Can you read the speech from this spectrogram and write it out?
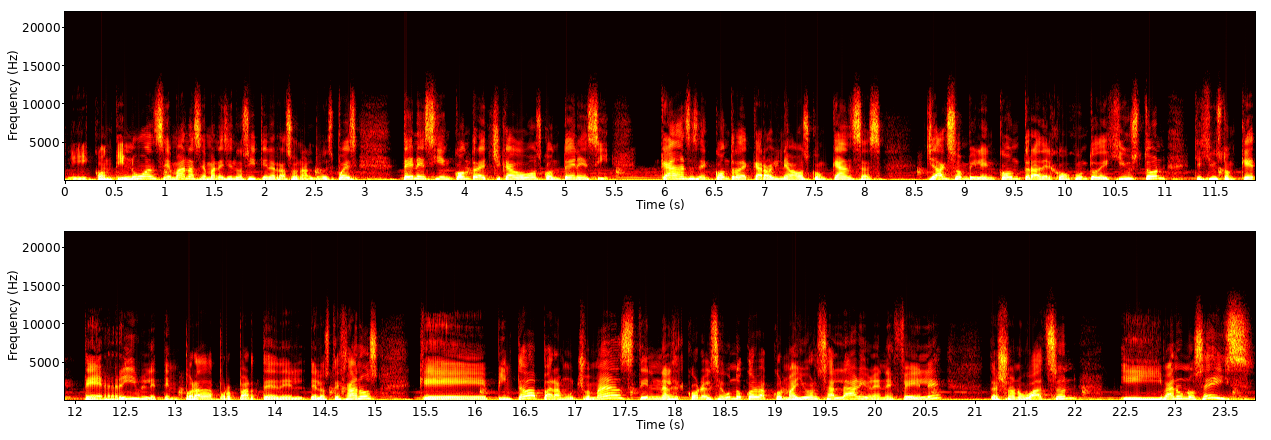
Y continúan semana a semana diciendo, sí, tiene razón Aldo. Después, Tennessee en contra de Chicago, vamos con Tennessee. Kansas en contra de Carolina, vamos con Kansas. Jacksonville en contra del conjunto de Houston. Que Houston, qué terrible temporada por parte de los Tejanos. Que pintaba para mucho más. Tienen el, segundo quarterback con mayor salario en la NFL. De Sean Watson. Y van 1-6.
